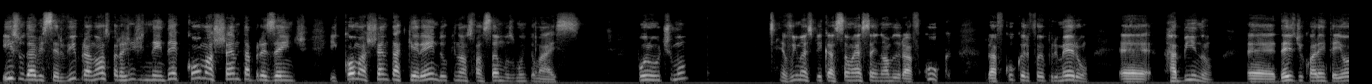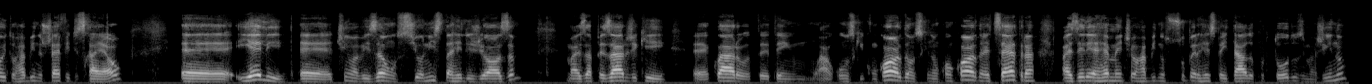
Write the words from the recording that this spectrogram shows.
Isso deve servir para nós para a gente entender como a Hashem está presente e como a Hashem está querendo que nós façamos muito mais. Por último, eu vi uma explicação essa em nome do Rav Kuk. Rav Kuk ele foi o primeiro é, rabino, é, desde 48, rabino-chefe de Israel. É, e ele é, tinha uma visão sionista religiosa, mas apesar de que, é, claro, tem alguns que concordam, os que não concordam, etc., mas ele é realmente um rabino super respeitado por todos, imagino,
